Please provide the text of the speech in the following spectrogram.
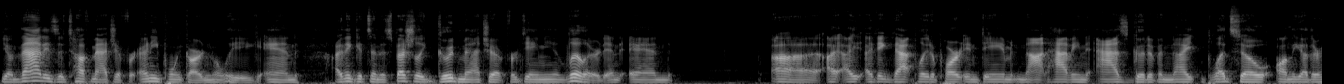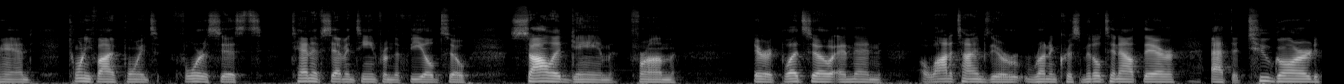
You know, that is a tough matchup for any point guard in the league. And I think it's an especially good matchup for Damian Lillard. And, and, uh, I, I think that played a part in Dame not having as good of a night. Bledsoe, on the other hand, 25 points, four assists, 10 of 17 from the field. So solid game from Eric Bledsoe. And then a lot of times they're running Khris Middleton out there at the two guard.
